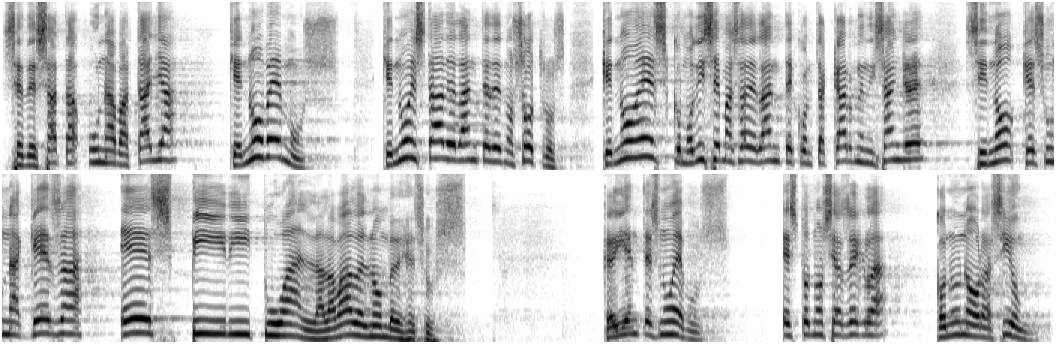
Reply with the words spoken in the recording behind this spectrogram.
se desata una batalla que no vemos, que no está delante de nosotros, que no es, como dice más adelante, contra carne ni sangre, sino que es una guerra espiritual. Alabado el nombre de Jesús. Creyentes nuevos, esto no se arregla con una oración.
